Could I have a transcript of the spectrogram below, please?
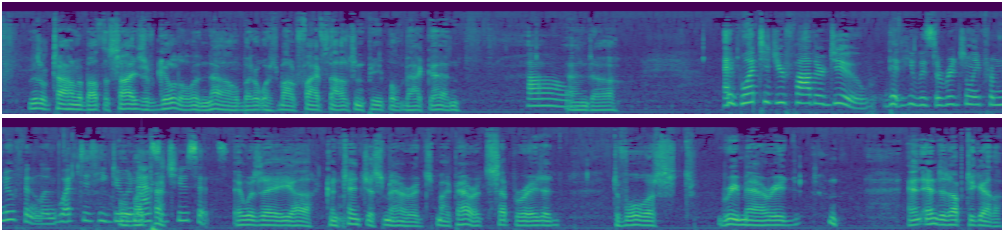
a little town about the size of Guilderland now, but it was about 5,000 people back then. Oh. And uh, And what did your father do? That he was originally from Newfoundland. What did he do Well, in my pa- Massachusetts? it was a uh, contentious marriage. My parents separated, divorced, remarried, and ended up together.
